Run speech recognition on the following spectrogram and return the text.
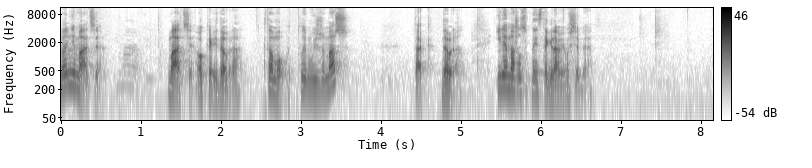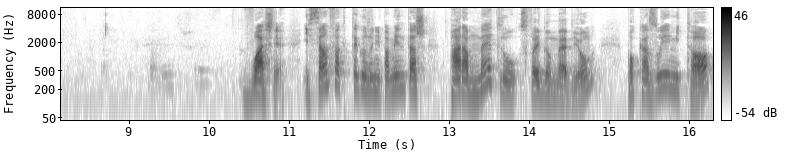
No nie macie. Macie, okej, okay, dobra. Kto mu? Tutaj mówisz, że masz? Tak, dobra. Ile masz osób na Instagramie u siebie? Właśnie. I sam fakt tego, że nie pamiętasz parametru swojego medium, pokazuje mi to,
